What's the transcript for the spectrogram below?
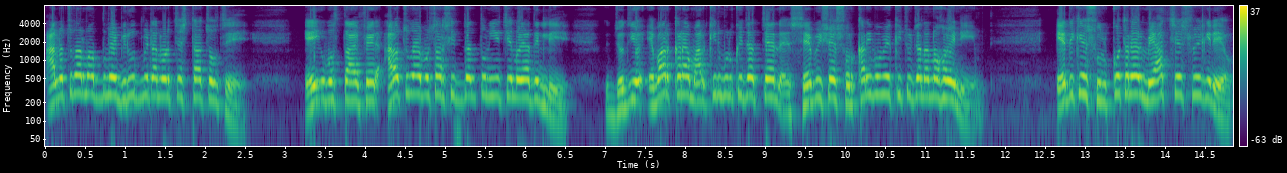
আলোচনার মাধ্যমে বিরোধ মেটানোর চেষ্টা চলছে। এই অবস্থায় ফের আলোচনায় বসার সিদ্ধান্ত নিয়েছে নয়াদিল্লি। যদিও এবার কারা মার্কিন মুলুকে যাচ্ছেন, সে বিষয়ে সরকারিভাবে কিছু জানানো হয়নি। এদিকে শুল্কচারের মেয়াদ শেষ হয়ে গেলেও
